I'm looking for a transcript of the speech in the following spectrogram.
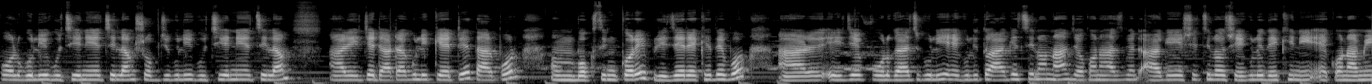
ফলগুলি গুছিয়ে নিয়েছিলাম, সবজিগুলি গুছিয়ে নিয়েছিলাম। আর এই যে ডাটাগুলি তারপর বক্সিং করে ফ্রিজে রেখে দেব। আর এই যে ফুল গাছগুলি, এগুলি তো আগে ছিল না। যখন হাজব্যান্ড আগে এসেছিল, সেগুলি দেখিনি। এখন আমি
